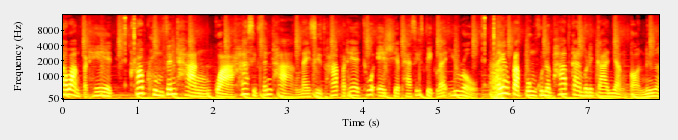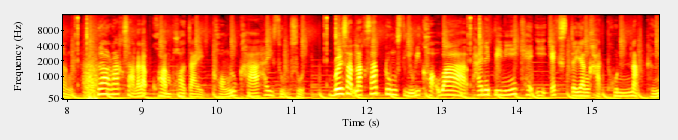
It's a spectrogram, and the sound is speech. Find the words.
ระหว่างประเทศ ครอบคลุมเส้นทางกว่า 50 เส้นทางใน 45 ประเทศทั่วเอเชียแปซิฟิกและยุโรป และยังปรับปรุงคุณภาพการบริการอย่างต่อเนื่อง เพื่อรักษาระดับความพอใจของลูกค้าให้สูงสุด บริษัทหลักทรัพย์กรุงศรีวิเคราะห์ว่า ภายในปีนี้ KEX จะยังขาดทุนหนักถึง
